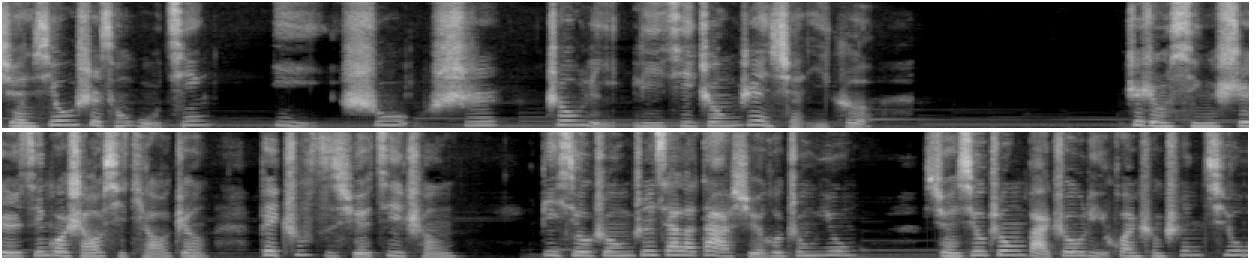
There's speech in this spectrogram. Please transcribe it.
选修是从五经、易、书、诗、周礼、礼记中任选一个。这种形式经过少许调整，被朱子学继承。必修中追加了《大学》和《中庸》，选修中把《周礼》换成《春秋》，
